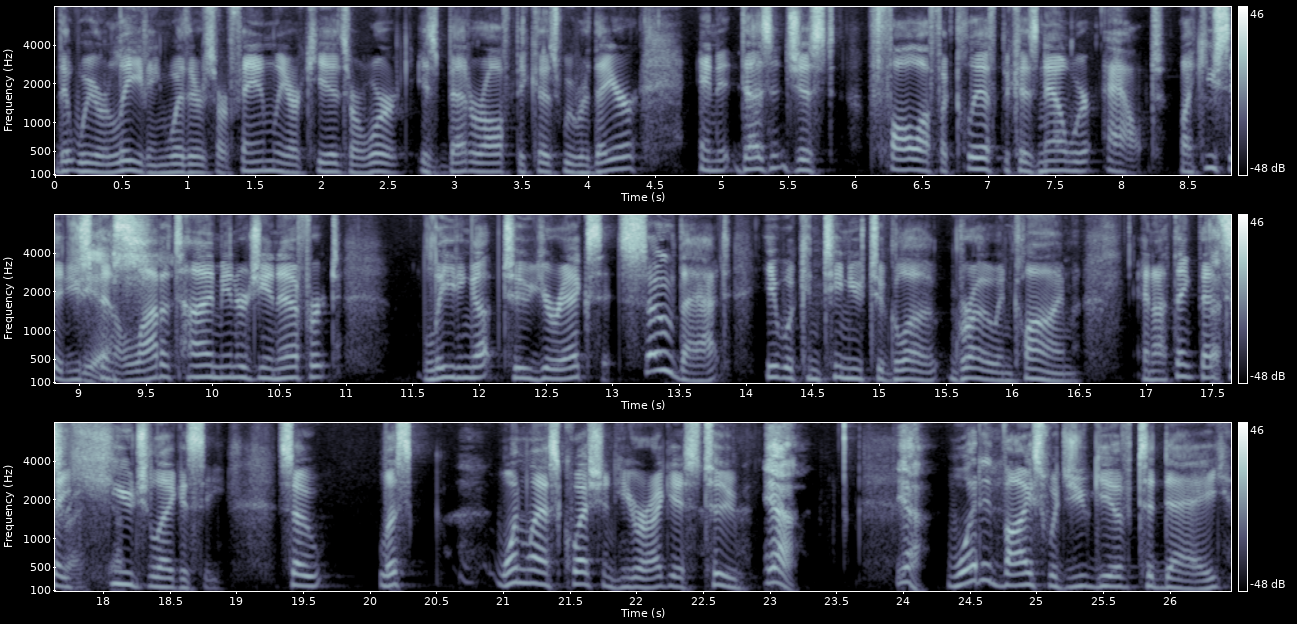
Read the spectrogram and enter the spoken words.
that we are leaving, whether it's our family, our kids, our work, is better off because we were there, and it doesn't just fall off a cliff because now we're out. Like you said, you spent a lot of time, energy, and effort leading up to your exit so that it would continue to glow, grow and climb. And I think that's, That's a right, huge legacy. So let's one last question here, I guess too. Yeah. Yeah. What advice would you give today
